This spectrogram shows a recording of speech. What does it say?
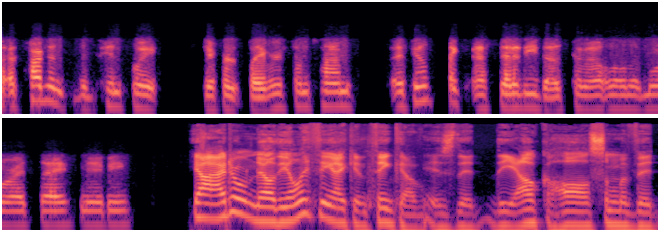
It's hard to to pinpoint different flavors sometimes. It feels like acidity does come out a little bit more, I'd say, maybe. Yeah, I don't know. The only thing I can think of is that the alcohol, some of it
